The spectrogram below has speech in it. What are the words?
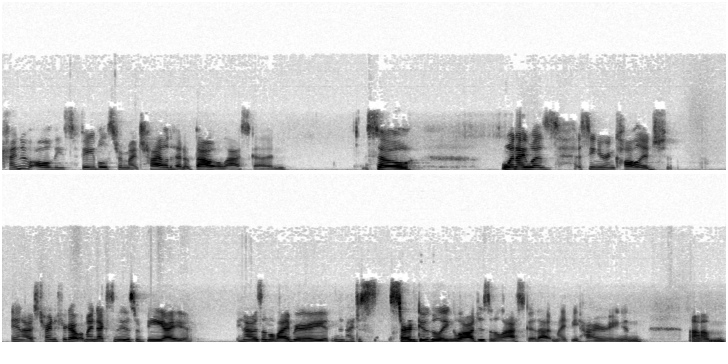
kind of all of these fables from my childhood about Alaska, and so when I was a senior in college, and I was trying to figure out what my next moves would be, I, you know, I was in the library and I just started googling lodges in Alaska that might be hiring, and um,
